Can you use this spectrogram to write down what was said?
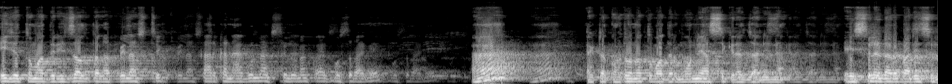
এই যে তোমাদের ইজালতলা প্লাস্টিক কারখানা আগুন লাগছিল না কয়েক বছর আগে? হ্যাঁ? একটা ঘটনা তোমাদের মনে আছে কিনা জানি না। এই ছেলেটার বাড়ি ছিল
